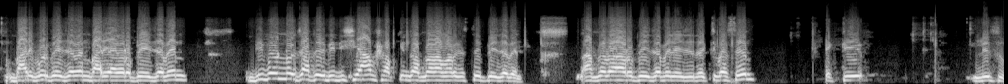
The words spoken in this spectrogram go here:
বাড়ি ফোর পেয়ে যাবেন, বাড়ি এগারো পেয়ে যাবেন। বিভিন্ন জাতের বিদেশি আম সব কিন্তু আপনারা আমার কাছ থেকে পেয়ে যাবেন। আপনারা আরও পেয়ে যাবেন এই যে দেখতে পাচ্ছেন, একটি লিচু।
